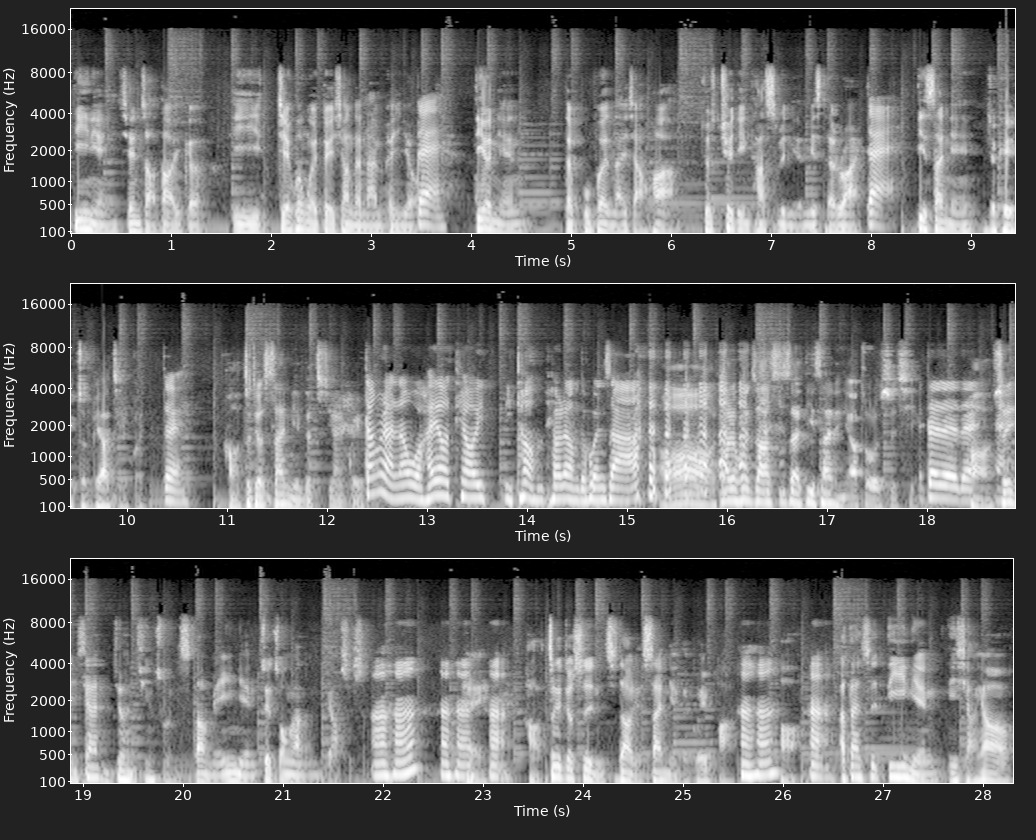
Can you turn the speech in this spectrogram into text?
第一年先找到一个以结婚为对象的男朋友。对。第二年的部分来讲的话，就是确定他是不是你的 Mr. Right。对。第三年你就可以准备要结婚。对。好，这就三年的职业规划。当然了，我还要挑一一套很漂亮的婚纱。哦，漂亮婚纱是在第三年要做的事情。对对对。哦，所以你现在你就很清楚，你知道每一年最重要的目标是什么。嗯哼，嗯哼，嗯。好，这个就是你知道有三年的规划。嗯哼。好，嗯啊，但是第一年你想要，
